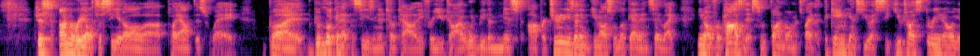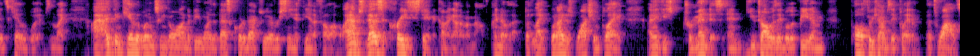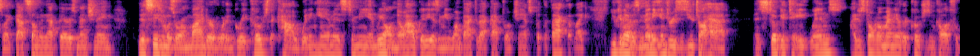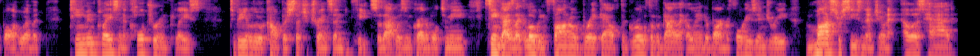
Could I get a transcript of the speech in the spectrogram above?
just unreal to see it all uh, play out this way but good looking at the season in totality for Utah, it would be the missed opportunities. I think you can also look at it and say, like, you know, for positives, some fun moments, right? Like the game against USC. Utah's 3 0 against Caleb Williams. And like, I, I, think Caleb Williams can go on to be one of the best quarterbacks we've ever seen at the NFL level. I understand that is a crazy statement coming out of my mouth. I know that. But like, when I just watch him play, I think he's tremendous. And Utah was able to beat him all three times they played him. That's wild. So, like, that's something that bears mentioning this season was a reminder of what a great coach that Kyle Whittingham is to me. And we all know how good he is. I mean, won back to back Pac 12 champs, but the fact that like you can have as many injuries as Utah had and still get to eight wins, I just don't know many other coaches in college football who have a team in place and a culture in place to be able to accomplish such a transcendent feat. So that was incredible to me. Seeing guys like Logan Fano break out, the growth of a guy like Lander Barton before his injury, the monster season that Jonah Ellis had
